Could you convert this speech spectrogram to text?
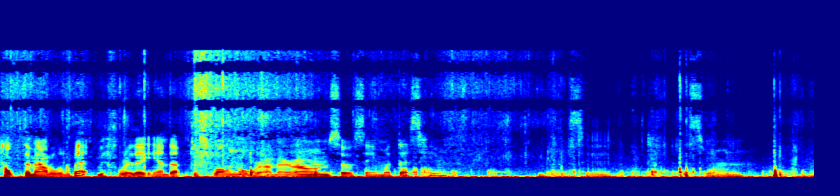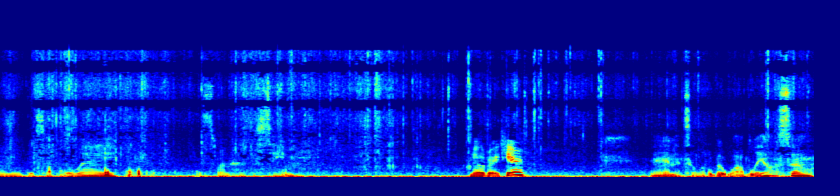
help them out a little bit before they end up just falling over on their own. So same with this here. You can see this one. I'm gonna move this out of the way. This one has the same node right here. And it's a little bit wobbly also.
